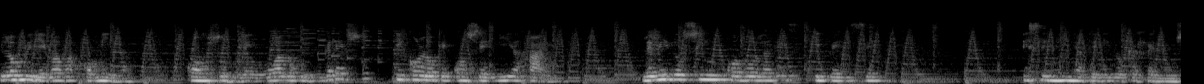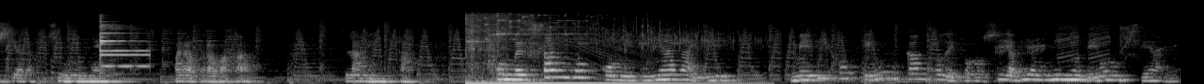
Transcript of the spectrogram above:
El hombre llevaba comida con sus menguados ingresos y con lo que conseguía Jaime. Le di dos cinco dólares y pensé, ese niño ha tenido que renunciar a su niñez para trabajar. Lamentable. Conversando con mi cuñada Eli, me dijo que en un campo de Tonosí había un niño de 11 años.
